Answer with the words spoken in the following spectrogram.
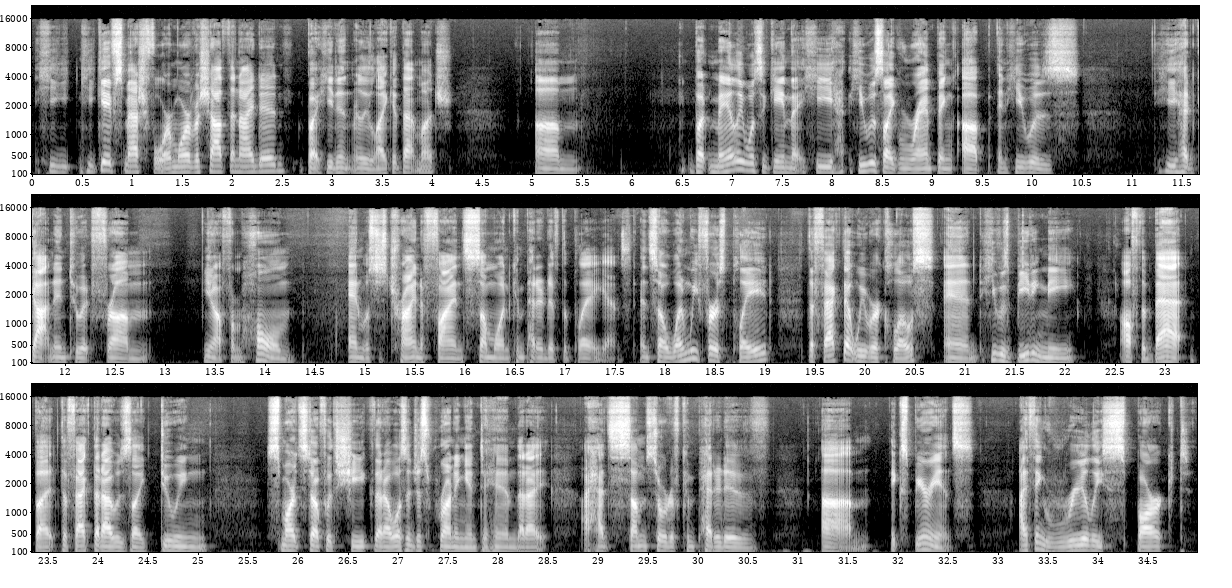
He he gave Smash Four more of a shot than I did, but he didn't really like it that much. Um, but Melee was a game that he he was like ramping up, and he was he had gotten into it from you know from home and was just trying to find someone competitive to play against. And so when we first played, the fact that we were close and he was beating me off the bat, but the fact that I was like doing smart stuff with Sheik, that I wasn't just running into him, that I I had some sort of competitive um, experience, I think really sparked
